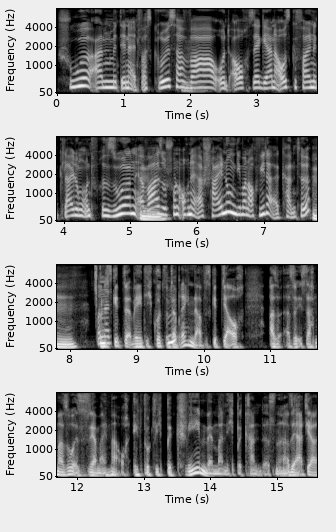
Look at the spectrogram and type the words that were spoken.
Schuhe an, mit denen er etwas größer mhm. war und auch sehr gerne ausgefallene Kleidung und Frisuren. Er mhm. war also schon auch eine Erscheinung, die man auch wiedererkannte. Mhm. Und es gibt, wenn ich dich kurz hm? unterbrechen darf, es gibt ja auch, also, also ich sag mal so, es ist ja manchmal auch echt wirklich bequem, wenn man nicht bekannt ist. Ne? Also er hat ja,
